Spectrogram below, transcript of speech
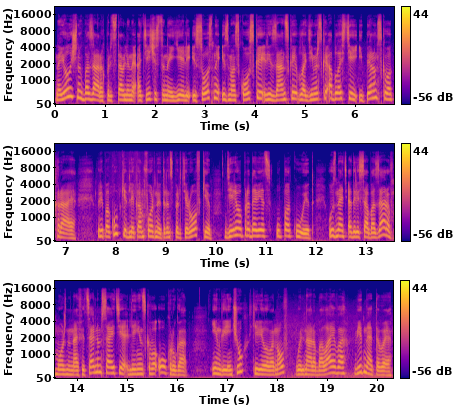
На елочных базарах представлены отечественные ели и сосны из Московской, Рязанской, Владимирской областей и Пермского края. При покупке для комфортной транспортировки дерево продавец упакует. Узнать адреса базаров можно на официальном сайте Ленинского округа. Инга Янчук, Кирилл Иванов, Гульнара Балаева. Видное ТВ.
